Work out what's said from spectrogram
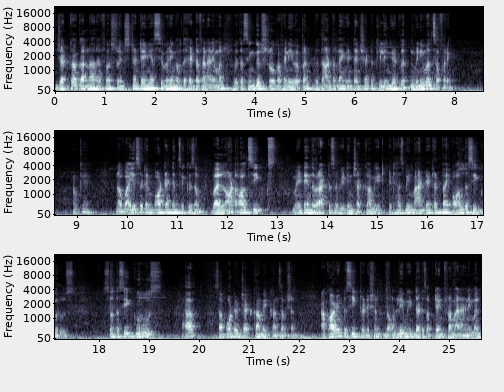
Jhatka Karna refers to instantaneous severing of the head of an animal with a single stroke of any weapon with the underlying intention to killing it with minimal suffering. Okay. Now, why is it important in Sikhism? While not all Sikhs maintain the practice of eating Jhatka meat, it has been mandated by all the Sikh gurus. So, the Sikh gurus have supported Jhatka meat consumption. According to Sikh tradition, the only meat that is obtained from an animal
